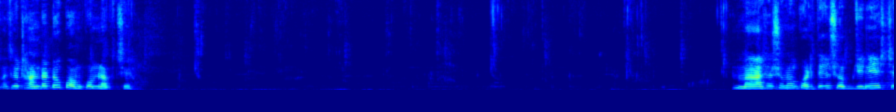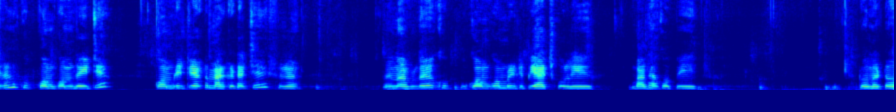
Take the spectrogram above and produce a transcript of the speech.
আজকে ঠান্ডাটাও কম কম লাগছে। মা আসার সময় ঘর থেকে সবজি নিয়ে এসেছিলেন, খুব কম কম রেটে। কম রেটের একটা মার্কেট আছে, সেটা ওই মার্কেট থেকে খুব কম কম রেটে পেঁয়াজ কলি, বাঁধাকপি, টমেটো,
